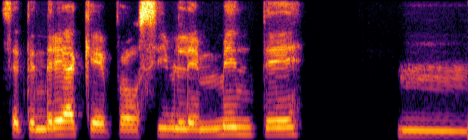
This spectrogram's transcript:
se tendría que posiblemente... mm,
